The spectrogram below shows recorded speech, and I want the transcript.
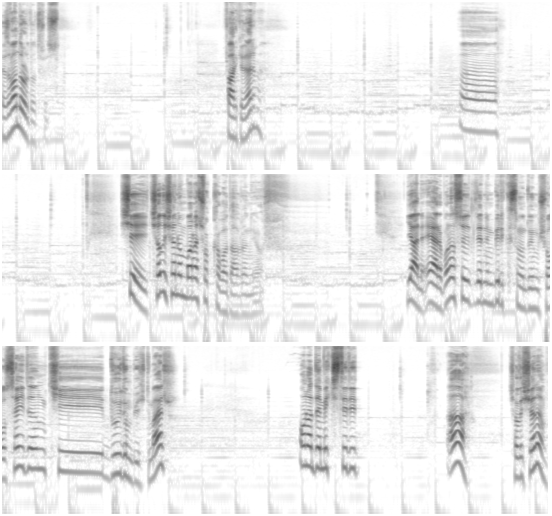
Ne zamandır orada oturuyorsun? Fark eder mi? Aa. Şey, çalışanım bana çok kaba davranıyor. Yani eğer bana söylediklerinin bir kısmını duymuş olsaydın ki duydum büyük ihtimal. Ona demek istediği... Ah, çalışanım.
